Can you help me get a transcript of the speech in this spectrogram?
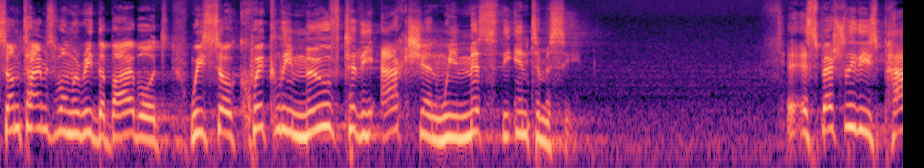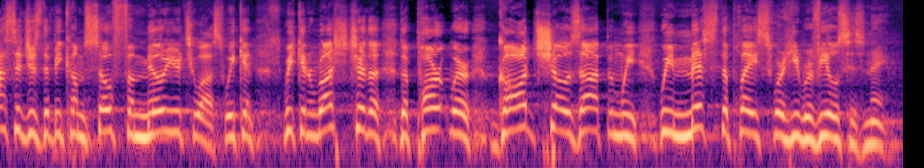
sometimes when we read the Bible, we so quickly move to the action, we miss the intimacy. Especially these passages that become so familiar to us. We can, we can rush to the, the part where God shows up and we, we miss the place where he reveals his name.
